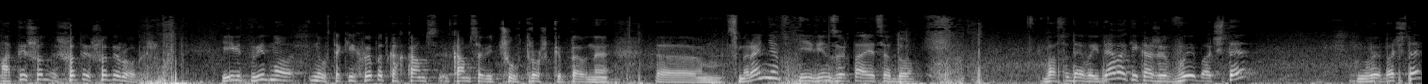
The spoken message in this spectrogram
А ти що, що, ти, що ти робиш? І відповідно, ну, в таких випадках Камс, Камса відчув трошки певне е, смирення, і він звертається до Васудева і Дева, який каже: Вибачте, вибачте,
